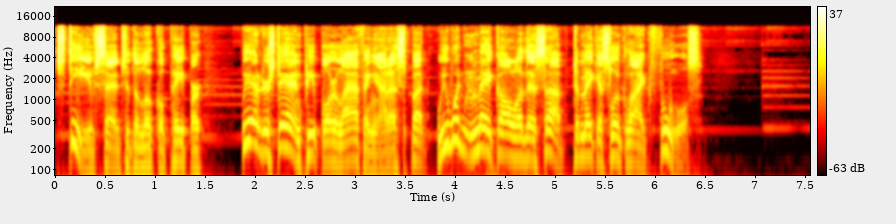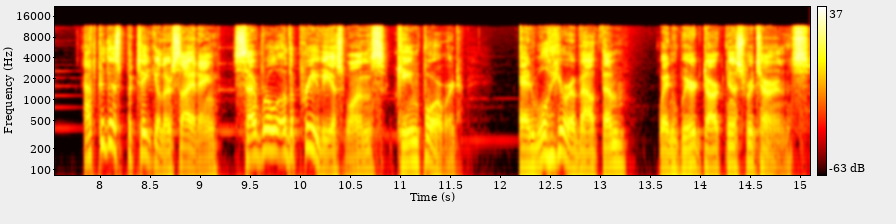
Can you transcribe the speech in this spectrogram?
Steve said to the local paper, We understand people are laughing at us, but we wouldn't make all of this up to make us look like fools. After this particular sighting, several of the previous ones came forward and we'll hear about them when Weird Darkness returns.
